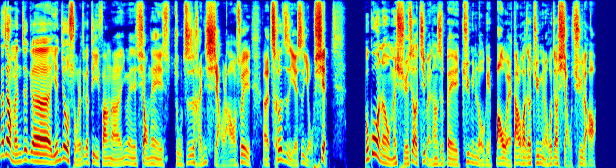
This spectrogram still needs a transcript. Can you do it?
那在我们这个研究所的这个地方呢，因为校内组织很小了哦，所以呃车子也是有限。不过呢，我们学校基本上是被居民楼给包围，大陆话叫居民楼或叫小区了啊。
